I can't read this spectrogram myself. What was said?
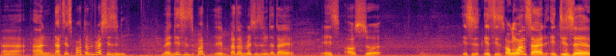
Uh, and that is part of racism. But this is part, part of racism that I, is also, it is, it is on one side, it is uh,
